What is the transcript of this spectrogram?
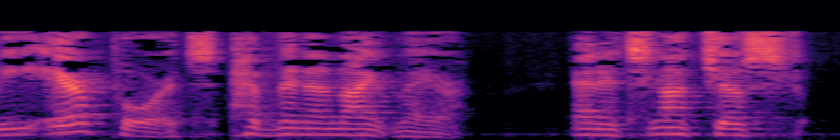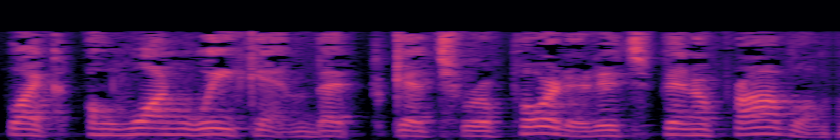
the airports have been a nightmare. And it's not just like a one weekend that gets reported, it's been a problem.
